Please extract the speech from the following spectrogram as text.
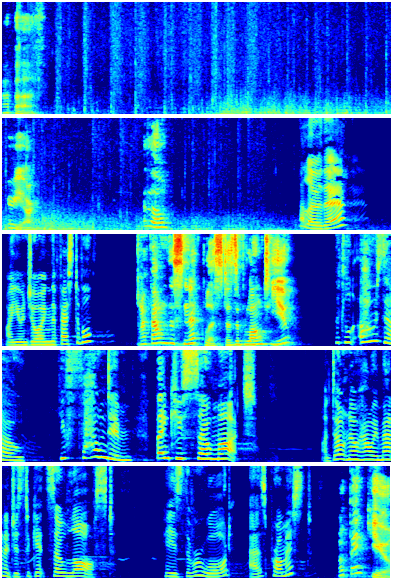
Above. Here you are. Hello. Hello there. Are you enjoying the festival? I found this necklace. Does it belong to you? Little Ozo! You found him! Thank you so much! I don't know how he manages to get so lost. Here's the reward, as promised. Oh, thank you.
